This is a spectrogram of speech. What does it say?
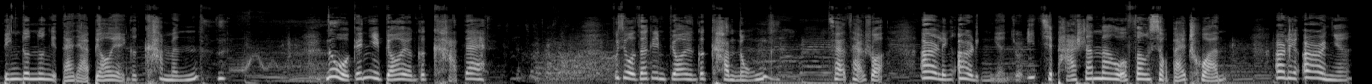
冰墩墩给大家表演一个卡门，那我给你表演个卡带，不行，我再给你表演个卡农。彩彩说：“二零二零年就一起爬山吗？我放小白船。二零二二年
